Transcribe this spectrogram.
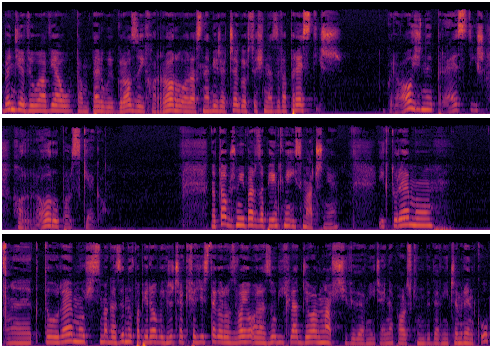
Będzie wyławiał tam perły grozy i horroru oraz nabierze czegoś, co się nazywa prestiż. Groźny prestiż horroru polskiego no to brzmi bardzo pięknie i smacznie. I któremu, e, któremuś z magazynów papierowych życzę kwiecistego rozwoju oraz długich lat działalności wydawniczej na polskim wydawniczym rynku,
